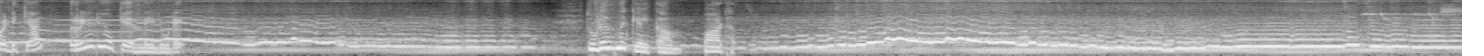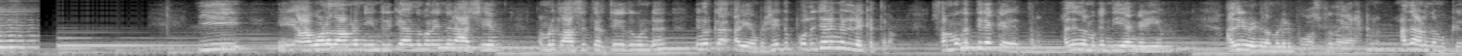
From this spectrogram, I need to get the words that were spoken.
പഠിക്കാൻ റേഡിയോ കേരളയിലൂടെ. തുടർന്ന് കേൾക്കാം പാഠം. ഈ ആഗോളതാമരം ആഗോളതാപനം നിയന്ത്രിക്കുക എന്ന് പറയുന്ന ഒരു ആശയം നമ്മൾ ക്ലാസ്സിൽ ചർച്ച ചെയ്തുകൊണ്ട് നിങ്ങൾക്ക് അറിയാം. പക്ഷെ ഇത് പൊതുജനങ്ങളിലേക്ക് എത്തണം. സമൂഹത്തിലേക്ക് എത്തണം. അതിന് നമുക്ക് എന്ത് ചെയ്യാൻ കഴിയും? അതിനുവേണ്ടി നമ്മളൊരു പോസ്റ്റർ തയ്യാറാക്കണം. അതാണ് നമുക്ക്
